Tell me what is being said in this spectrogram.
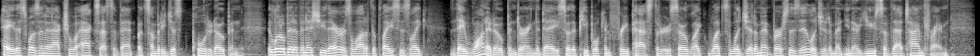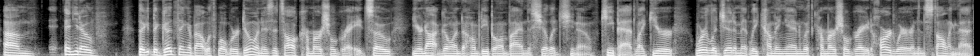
hey, this wasn't an actual access event, but somebody just pulled it open. A little bit of an issue there is a lot of the places like they want it open during the day so that people can free pass through. So like what's legitimate versus illegitimate, you know, use of that time frame. Um, and you know, the the good thing about with what we're doing is it's all commercial grade. So you're not going to Home Depot and buying the Schlage, you know, keypad. Like you're we're legitimately coming in with commercial grade hardware and installing that.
